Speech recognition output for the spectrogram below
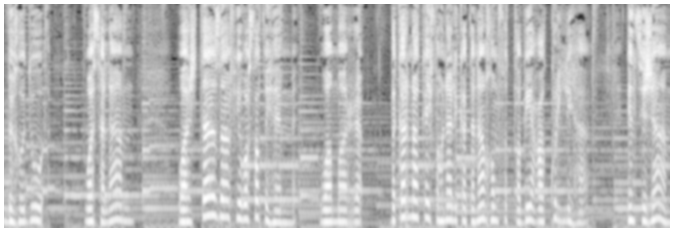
بهدوء وسلام واجتاز في وسطهم ومر. ذكرنا كيف هنالك تناغم في الطبيعة كلها. انسجام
